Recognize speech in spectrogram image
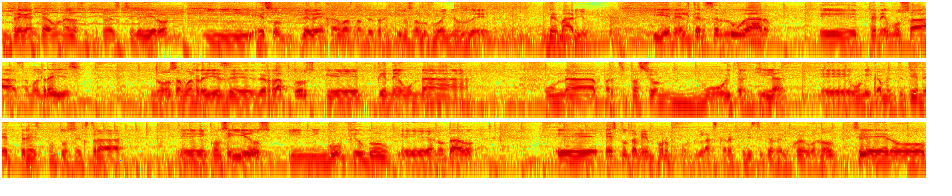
entregan cada una de las oportunidades que se le dieron y eso debe dejar bastante tranquilos a los dueños de, Mario. Y en el tercer lugar eh, tenemos a Samuel Reyes, ¿no? Samuel Reyes de, Raptors que tiene una, una participación muy tranquila, eh, únicamente tiene tres puntos extra eh, conseguidos y ningún field goal anotado. Eh, esto también por, por, las características del juego, ¿no? Sí. Pero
